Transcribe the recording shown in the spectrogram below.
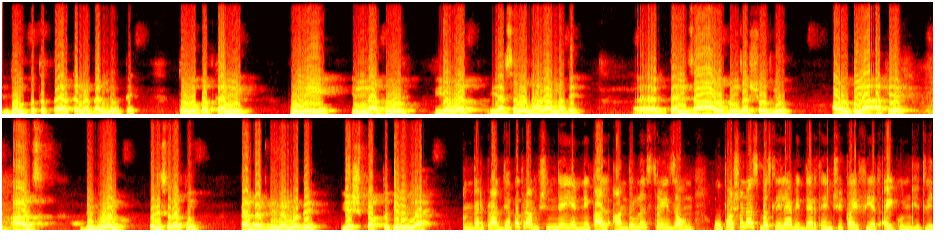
दोन पथक तयार करण्यात आले होते. दोघं पथकांनी पुणे इंदापूर यवत या सर्व भागामध्ये त्यांचा आरोपींचा शोध घेऊन आरोपीला अखेर आज भिगवण परिसरातून ताब्यात घेण्यामध्ये यश प्राप्त केलेलं आहे. आमदार प्राध्यापक राम शिंदे यांनी काल आंदोलनस्थळी जाऊन उपोषणास बसलेल्या विद्यार्थ्यांची कैफियत ऐकून घेतली.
